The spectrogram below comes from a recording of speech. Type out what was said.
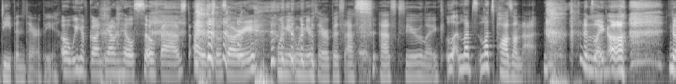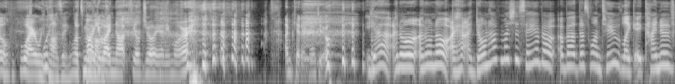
deep in therapy Oh, we have gone downhill so fast. I am so sorry. when you, when your therapist asks asks you like "L- let's let's pause on that and it's like uh no why are we pausing let's move Why on do I not feel joy anymore? I'm kidding, I do. yeah i don't i don't know. I, ha- I don't have much to say about about this one too. Like it kind of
